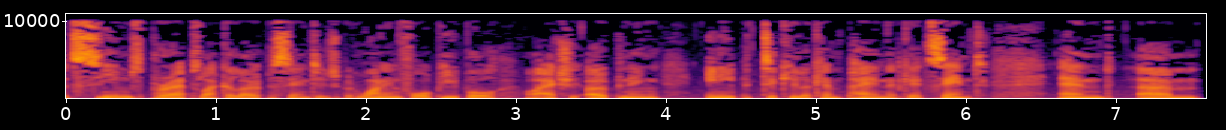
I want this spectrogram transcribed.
it seems perhaps like a low percentage, but one in four people are actually opening any particular campaign that gets sent. And um,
